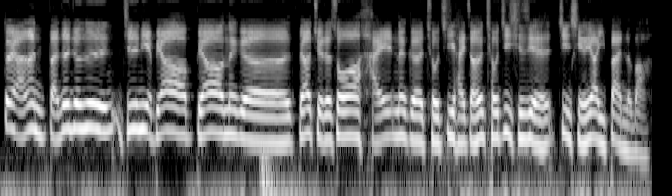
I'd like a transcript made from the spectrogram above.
对啊，那你反正就是，其实你也不要不要那个不要觉得说还那个球季还早，球季其实也进行了要一半了吧？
